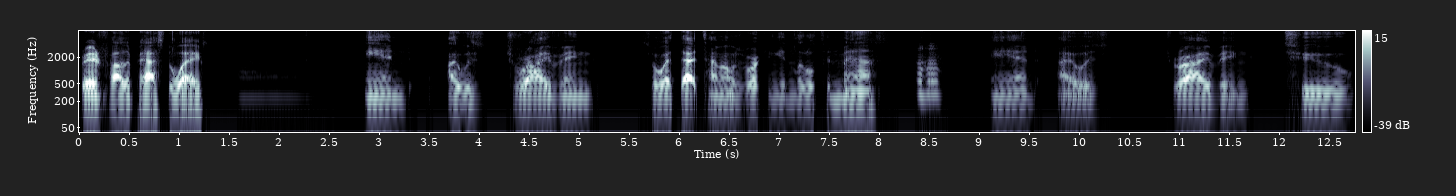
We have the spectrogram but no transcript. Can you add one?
grandfather passed away, and I was driving. So at that time, I was working in Littleton, Mass, Uh huh. and I was driving to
